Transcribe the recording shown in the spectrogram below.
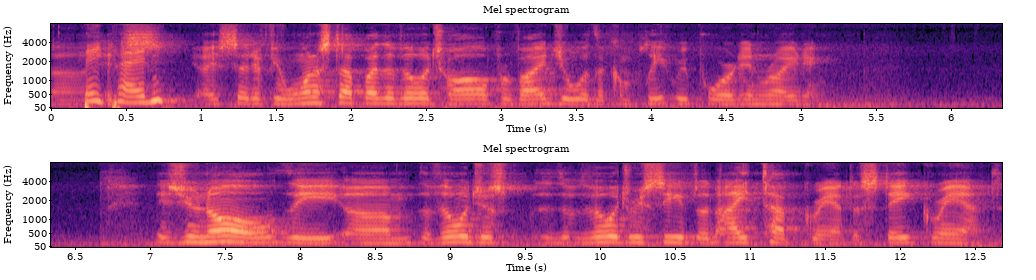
Uh, Beg it's- pardon? I said if you want to stop by the village hall, I'll provide you with a complete report in writing. As you know, the, um, the villages, the village received an ITEP grant, a state grant,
